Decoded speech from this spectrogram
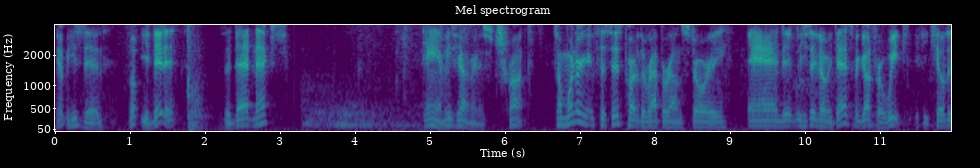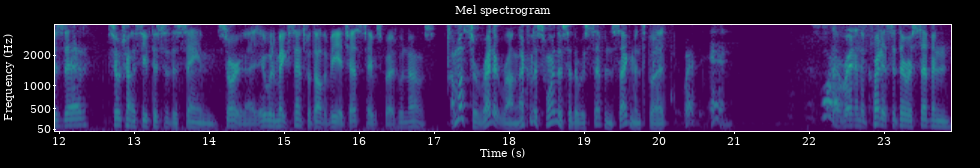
Yep, he's dead. Oh, you did it. Is the dad next? Damn, he's got him in his trunk. So I'm wondering if this is part of the wraparound story. And it, he said, no, my dad's been gone for a week. If he killed his dad, I'm still trying to see if this is the same story. It would make sense with all the VHS tapes, but who knows? I must have read it wrong. I could have sworn they said there was seven segments, but we're at the end. I sworn I read in the credits that there were seven.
